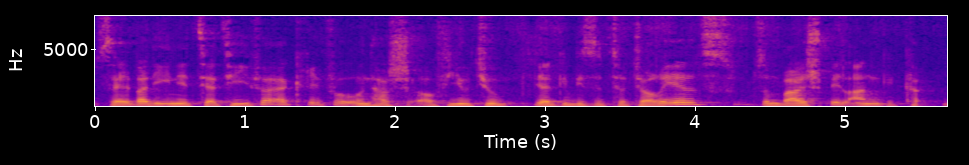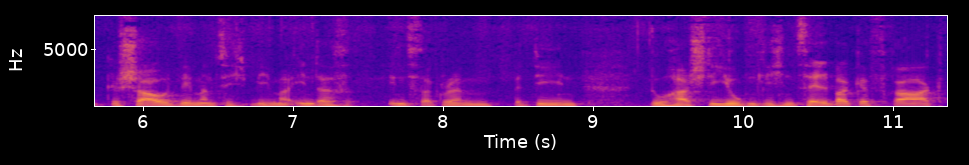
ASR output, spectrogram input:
selber die Initiative ergriffen und hast auf YouTube dir gewisse Tutorials zum Beispiel angeschaut, wie man sich, wie man Instagram bedient. Du hast die Jugendlichen selber gefragt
